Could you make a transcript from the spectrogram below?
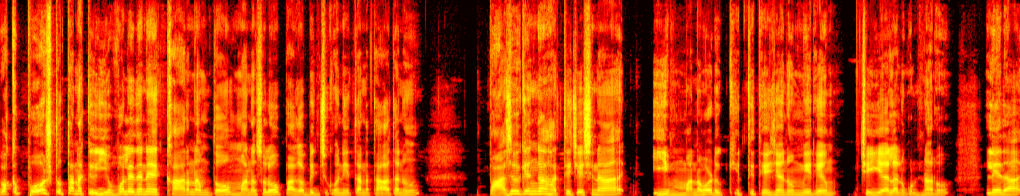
ఒక పోస్టు తనకు ఇవ్వలేదనే కారణంతో మనసులో పగబించుకొని తన తాతను పాశవికంగా హత్య చేసిన ఈ మనవడు కీర్తి తేజను మీరేం చెయ్యాలనుకుంటున్నారో లేదా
